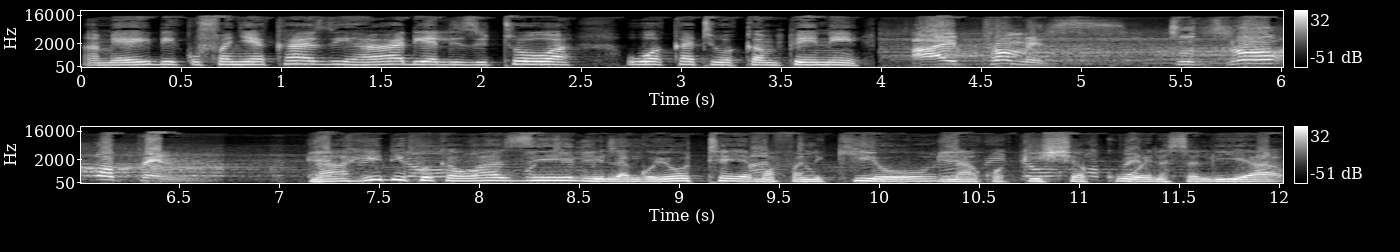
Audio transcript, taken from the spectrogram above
ameahidi kufanyia kazi ahadi alizitoa wakati wa kampeni. I promise to throw open Naahidi kuweka wazi milango yote ya mafanikio na kuhakikisha kuwa inasalia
